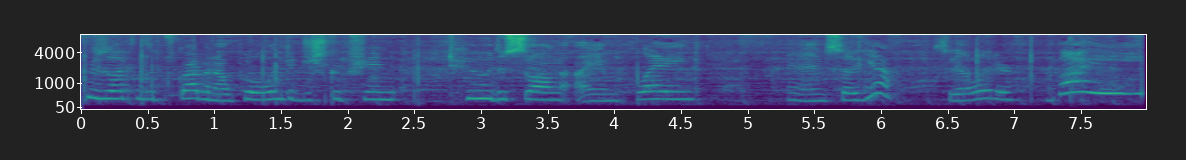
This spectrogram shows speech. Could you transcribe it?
please like and subscribe, and I'll put a link in the description to the song I am playing. And so, yeah, see y'all later. Bye!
